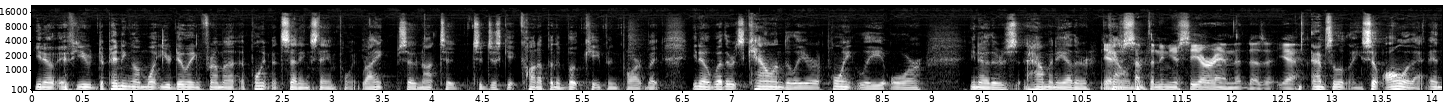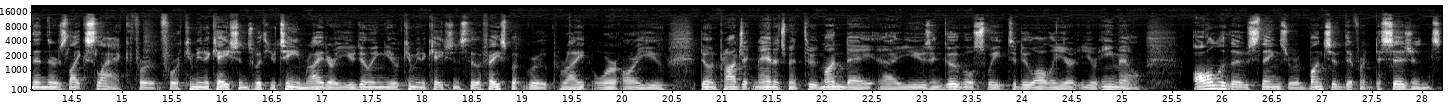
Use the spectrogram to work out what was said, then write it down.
you know if you depending on what you're doing from an appointment setting standpoint, right? So not to to just get caught up in the bookkeeping part, but you know whether it's Calendly or Appointly or you know there's how many other Yeah. calendar something in your CRM that does it. Yeah. Absolutely. So all of that, and then there's like Slack for for communications with your team, right? Are you doing your communications through a Facebook group, right? Or are you doing project management through Monday? Uh, you using Google Suite to do all of your your email? All of those things are a bunch of different decisions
